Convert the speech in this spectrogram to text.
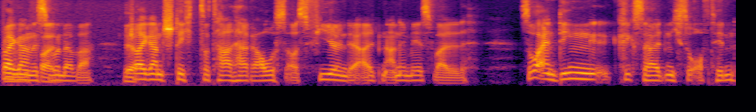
Trigun ist wunderbar. Ja. Trigun sticht total heraus aus vielen der alten Animes, weil so ein Ding kriegst du halt nicht so oft hin.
